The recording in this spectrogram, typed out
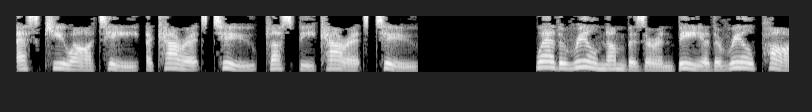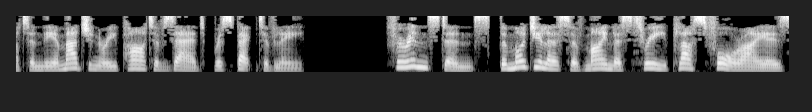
sqrt a caret 2 plus b caret 2 where the real numbers a and b are the real part and the imaginary part of z respectively. For instance the modulus of minus 3 plus 4i is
